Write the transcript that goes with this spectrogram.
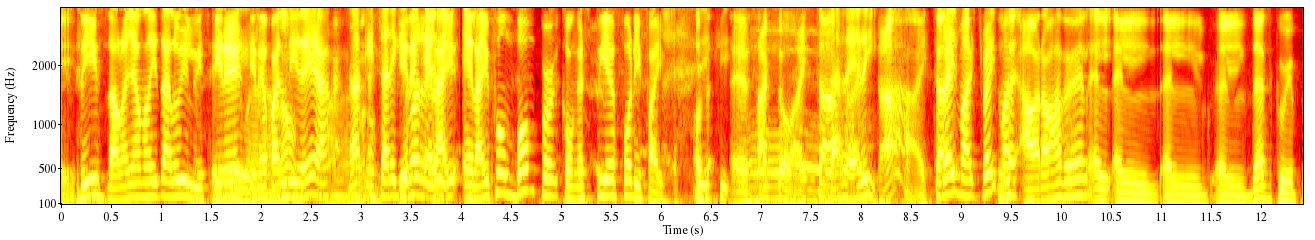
eh, sí. Steve, da una llamadita a Luis. Luis Sí, tiene, tiene par de mano. ideas. Aquí está el equipo Tiene el, el iPhone bumper con SPF 45. O sea, exacto, ahí está. Está ready. Ahí está, ahí está. Trademark, trademark. Entonces, ahora vas a tener el, el, el, el Death Grip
